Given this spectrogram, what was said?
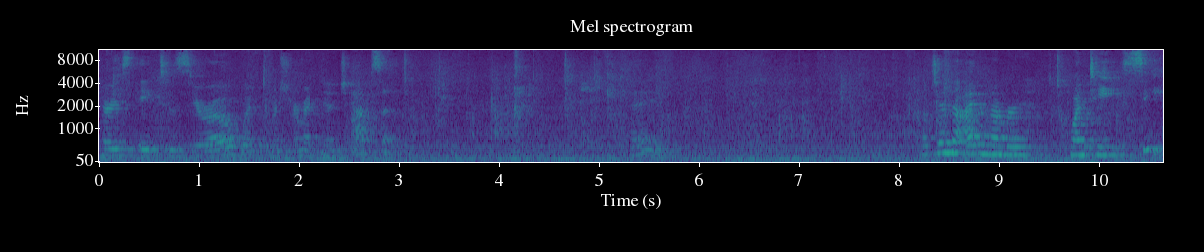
carries eight to zero with Commissioner McNinch absent. Okay. Agenda item number 20C,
